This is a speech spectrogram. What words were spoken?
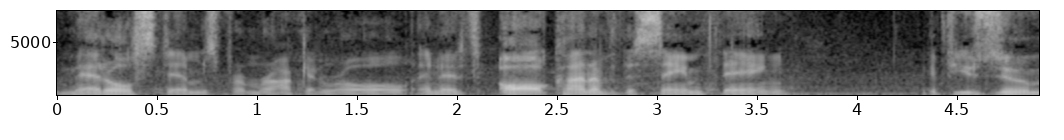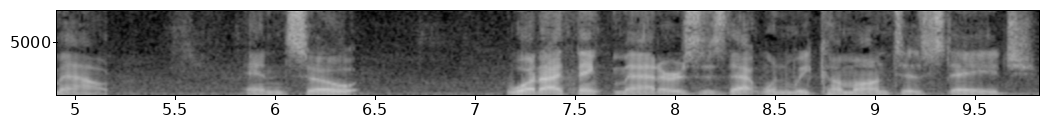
metal stems from rock and roll, and it's all kind of the same thing if you zoom out. And so, what I think matters is that when we come onto the stage,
